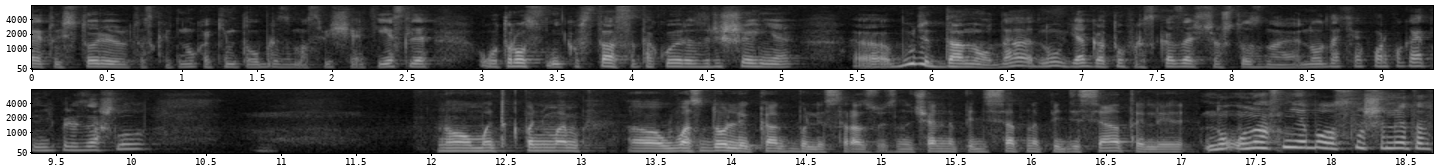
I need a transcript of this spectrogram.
эту историю, так сказать, ну, каким-то образом освещать. Если от родственников Стаса такое разрешение Э, будет дано, да, ну, я готов рассказать все, что знаю. Но до тех пор, пока это не произошло... Но мы так понимаем, э, у вас доли как были сразу? Изначально 50 на 50 или... Ну, у нас не было, слушай, ну это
